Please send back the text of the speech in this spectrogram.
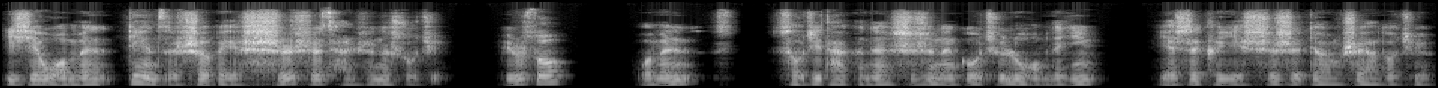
一些我们电子设备实时产生的数据，比如说我们。手机它可能实时能够去录我们的音，也是可以实时调用摄像头去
